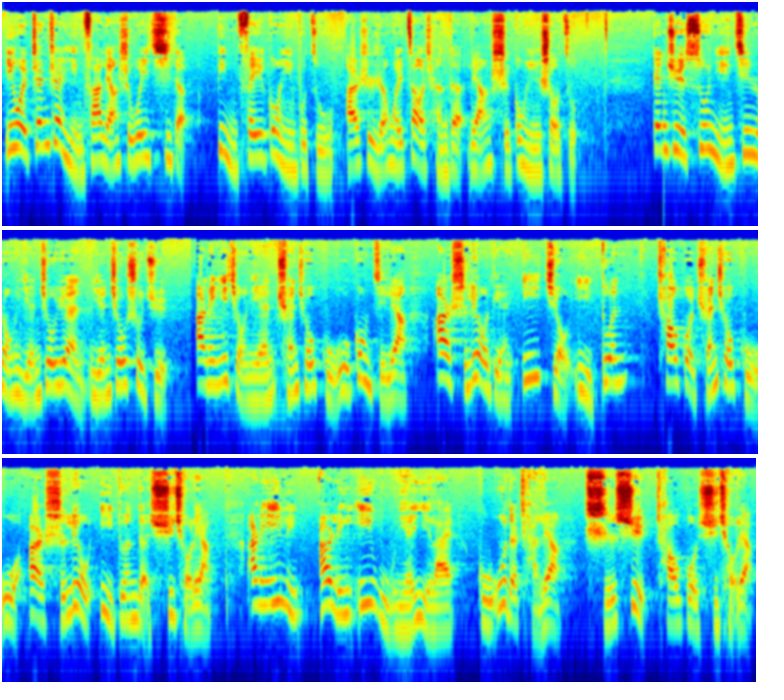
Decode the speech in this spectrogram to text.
因为真正引发粮食危机的。并非供应不足，而是人为造成的粮食供应受阻。根据苏宁金融研究院研究数据，二零一九年全球谷物供给量二十六点一九亿吨，超过全球谷物二十六亿吨的需求量。二零一零二零一五年以来，谷物的产量持续超过需求量。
